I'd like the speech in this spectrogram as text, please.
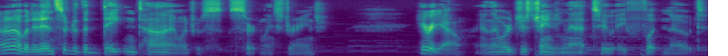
I don't know, but it inserted the date and time, which was certainly strange. Here we go, and then we're just changing that to a footnote.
